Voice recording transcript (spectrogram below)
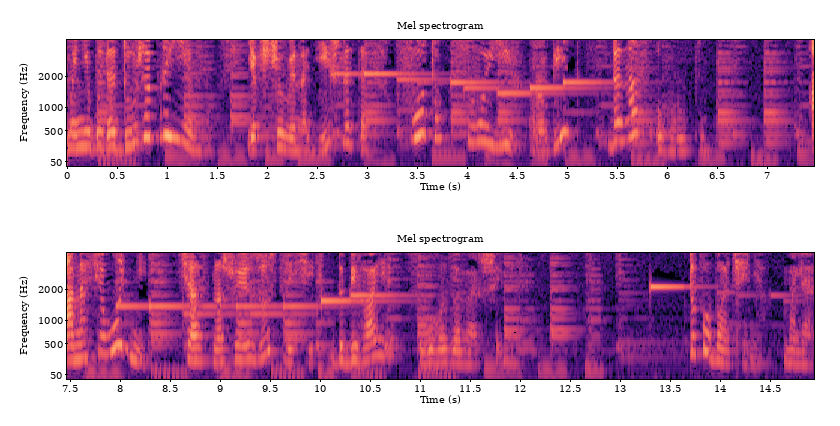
Мені буде дуже приємно, якщо ви надішлете фото своїх робіт до нас у групу. А на сьогодні час нашої зустрічі добігає свого завершення. До побачення, малята!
